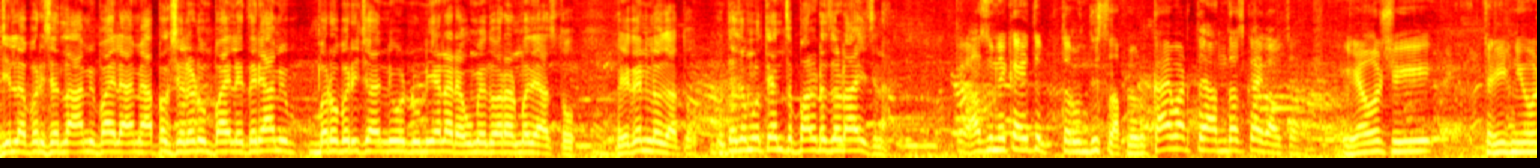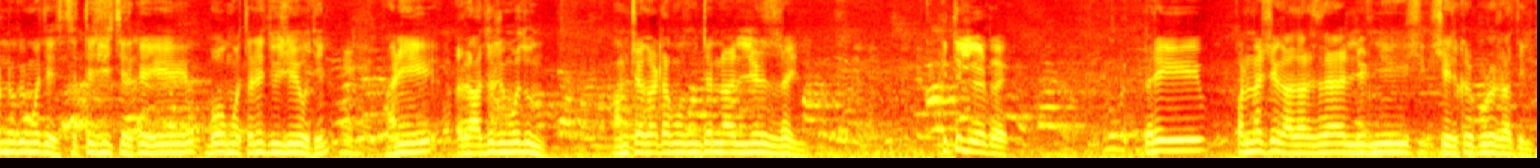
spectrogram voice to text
जिल्हा परिषदला आम्ही पाहिले आम्ही अपक्ष लढून पाहिले तरी आम्ही बरोबरीच्या निवडून येणाऱ्या उमेदवारांमध्ये असतो. म्हणजे गणलो जातो. मग त्याच्यामुळे त्यांचं पारडं जड आहेच ना. तर अजून एक काही तरुण दिसलं आपल्याला काय वाटतंय अंदाज काय गावचा? यावर्षी तरी निवडणुकीमध्ये सत्यजित शिर्के हे बहुमतानेच विजयी होतील. आणि राजुरीमधून आमच्या गटामधून त्यांना लीडच राहील. किती लीड राहील तरी पन्नास एक हजाराच्या लीडनी शे- शेरकर पुढे राहतील.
